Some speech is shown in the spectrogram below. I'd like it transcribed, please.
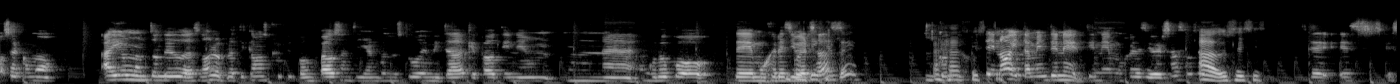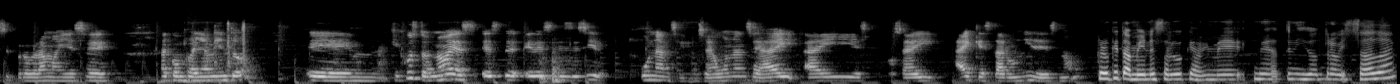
o sea, como hay un montón de dudas, ¿no? Lo platicamos creo que con Pau Santillán cuando estuvo invitada, que Pau tiene un, un grupo de mujeres diversas. Ajá, sí, no, y también tiene, tiene mujeres diversas. ah, sí, sí. Es, ese programa y ese acompañamiento Em, que justo, ¿no? Es, es, es, decir, únanse, o sea, únanse, hay, hay, o sea, hay, hay que estar unidos, ¿no? Creo que también es algo que a mí me, me ha tenido atravesada.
